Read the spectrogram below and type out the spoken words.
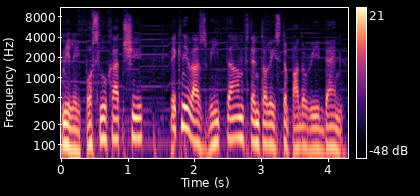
Milí posluchači, pekne vás vítam v tento listopadový deň.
